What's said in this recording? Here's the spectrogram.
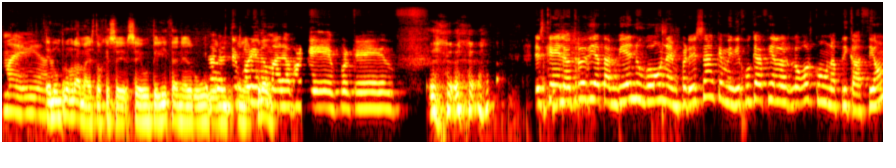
Madre mía. en un programa estos que se, se utiliza en el Google. Me en- estoy en poniendo mala porque, porque es que el otro día también hubo una empresa que me dijo que hacían los logos con una aplicación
